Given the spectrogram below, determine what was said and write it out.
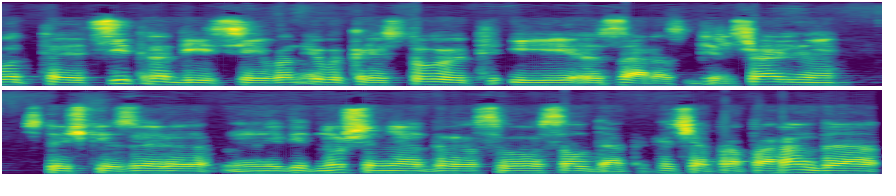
от е, ці традиції вони використовують і зараз біржальні з точки зору відношення до свого солдата. Хоча пропаганда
